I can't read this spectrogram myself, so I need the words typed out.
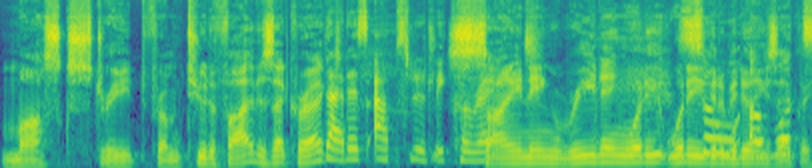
Mosque Street from two to five. Is that correct? That is absolutely correct. Signing, reading. What are you, what are you so, going to be doing uh, exactly?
